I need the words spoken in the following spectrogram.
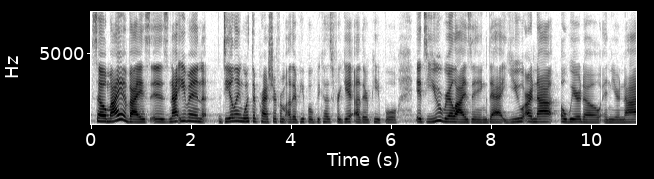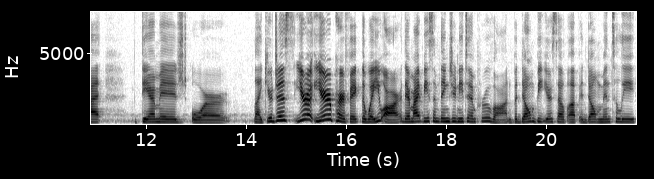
So my advice is not even dealing with the pressure from other people because forget other people. It's you realizing that you are not a weirdo and you're not damaged or like you're just you're you're perfect the way you are. There might be some things you need to improve on, but don't beat yourself up and don't mentally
